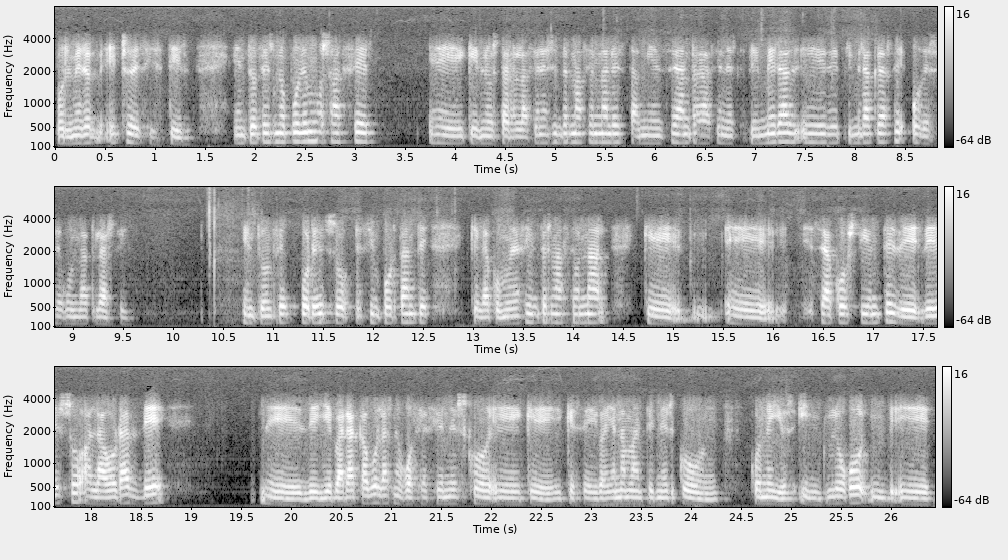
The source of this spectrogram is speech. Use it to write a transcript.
por el mero hecho de existir. Entonces no podemos hacer eh, que nuestras relaciones internacionales también sean relaciones de primera, eh, de primera clase o de segunda clase. Entonces, por eso es importante que la comunidad internacional que eh, sea consciente de, eso a la hora de de, llevar a cabo las negociaciones eh, que, se vayan a mantener con, ellos. Y luego, eh,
